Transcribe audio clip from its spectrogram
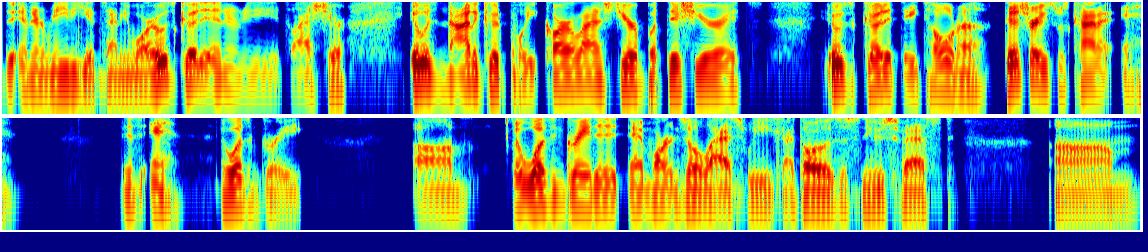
the, intermediates anymore. It was good at intermediates last year. It was not a good point car last year, but this year it's it was good at Daytona. This race was kind of eh, is eh. It wasn't great. Um, it wasn't great at, at Martinsville last week. I thought it was a snooze fest. Um,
